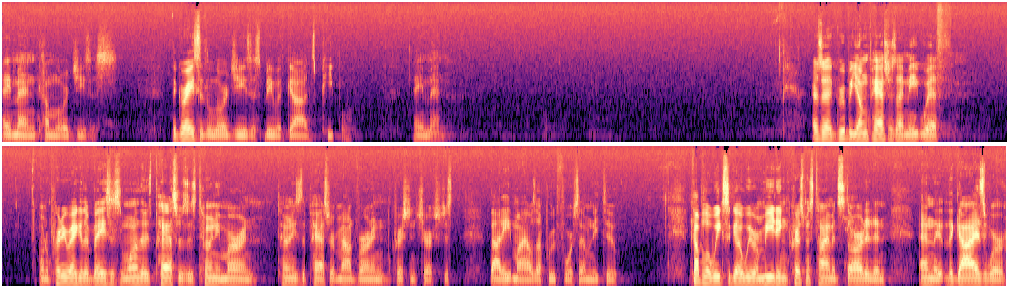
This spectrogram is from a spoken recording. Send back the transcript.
Amen. Come, Lord Jesus. The grace of the Lord Jesus be with God's people. Amen. There's a group of young pastors I meet with on a pretty regular basis, and one of those pastors is Tony Murrin. Tony's the pastor at Mount Vernon Christian Church, just about eight miles up Route 472. A couple of weeks ago, we were meeting, Christmas time had started, and, and the, the guys were,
